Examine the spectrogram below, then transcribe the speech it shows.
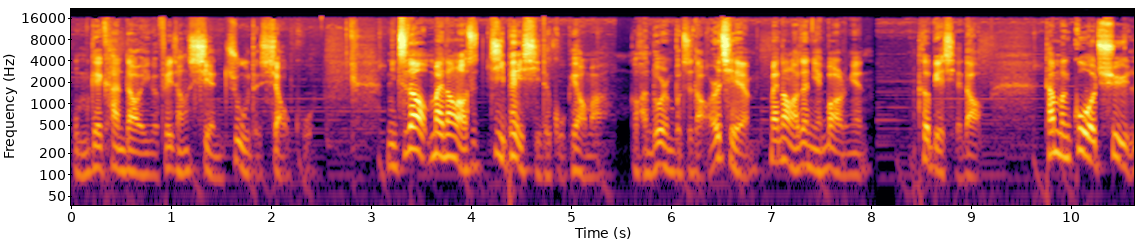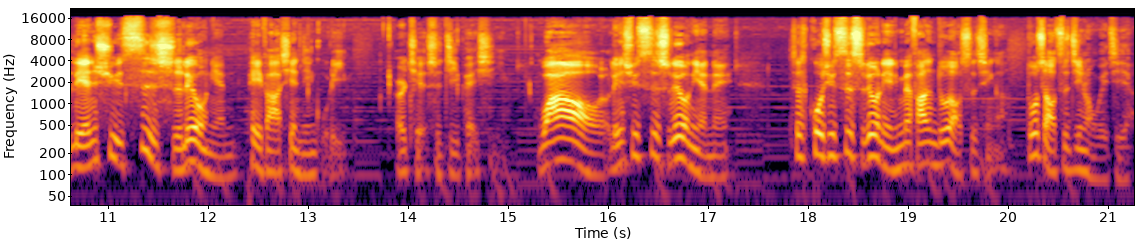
我们可以看到一个非常显著的效果。你知道麦当劳是季配息的股票吗？很多人不知道，而且麦当劳在年报里面特别写到，他们过去连续四十六年配发现金股利，而且是季配息。哇哦，连续四十六年呢！这过去四十六年里面发生多少事情啊？多少次金融危机啊？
